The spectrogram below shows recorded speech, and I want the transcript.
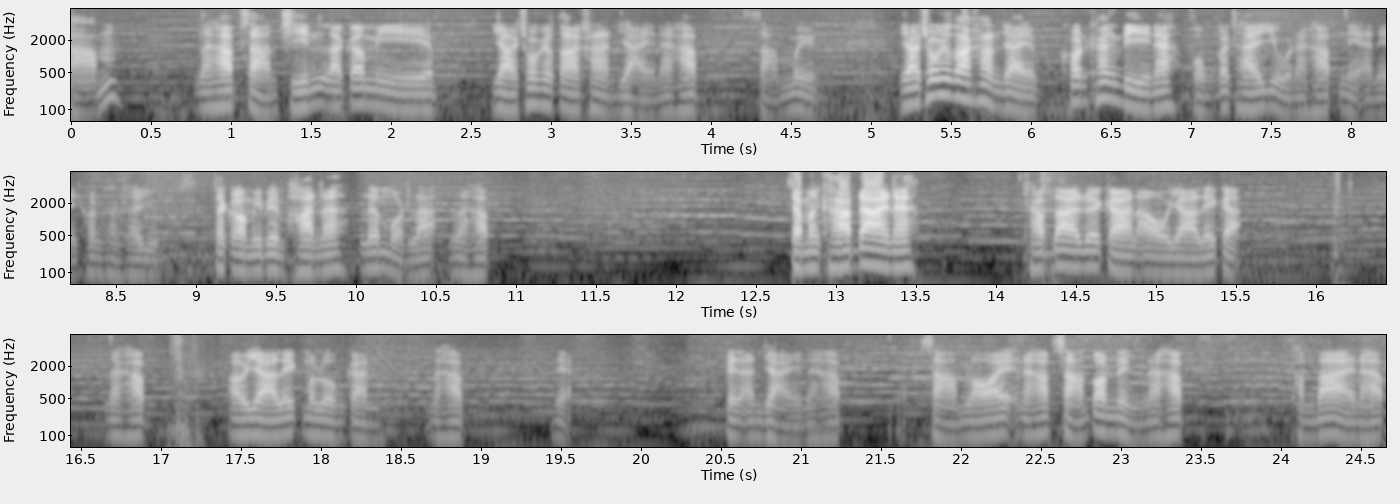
3นะครับ3ชิ้น แล้วก็มียาโชคชะตาขนาดใหญ่นะครับ30,000ยาโชคชะตาขนาดใหญ่ค่อนข้างดีนะ ผมก็ใช้อยู่นะครับเนี่ยอันนี้ค่อนข้างใช้อยู่ แต่ก่อนมีเป็นพันนะ เริ่มหมดละนะครับแต่มันคราฟได้นะคราฟได้ด้วยการเอายาเล็กอะนะครับ เอายาเล็กมารวมกันนะครับเนี่ยเป็นอันใหญ่นะครับ300นะครับ3ต่อ1นะครับทำได้นะครับ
